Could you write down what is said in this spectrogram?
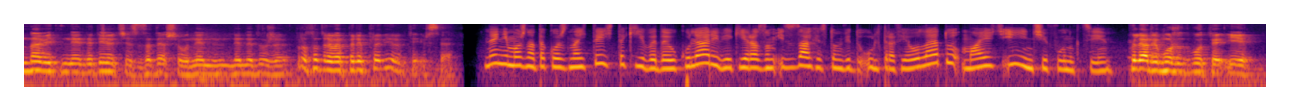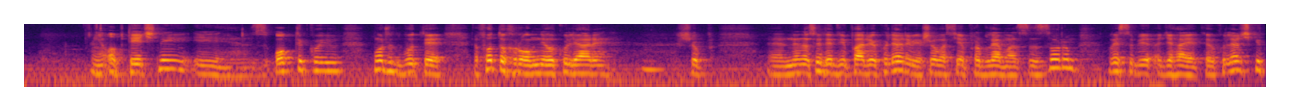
навіть не дивлячись за те, що вони не дуже. Просто треба перепровірити і все. Нині можна також знайти й такі види окулярів, які разом із захистом від ультрафіолету мають і інші функції. Окуляри можуть бути і оптичні, і з оптикою, можуть бути фотохромні окуляри, щоб е, не носити дві пари окулярів. Якщо у вас є проблема з зором, ви собі одягаєте окулярчики,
